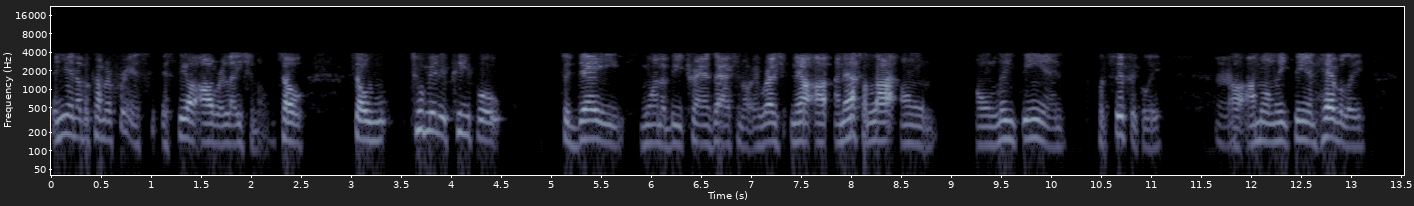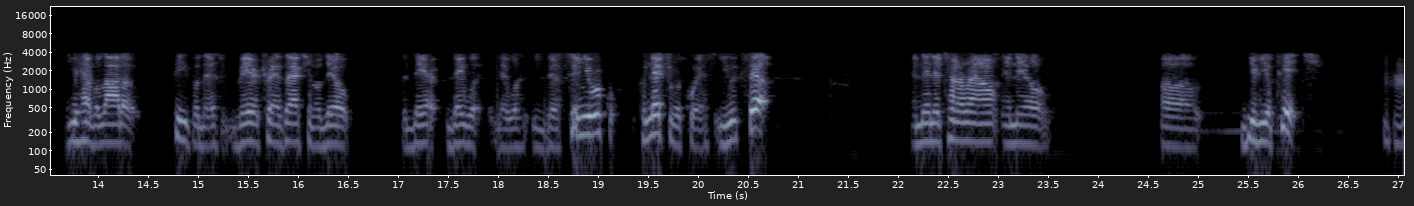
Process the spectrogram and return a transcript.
and you end up becoming friends. It's still all relational. So, so too many people today want to be transactional and now, uh, and that's a lot on on LinkedIn specifically. Mm-hmm. Uh, I'm on LinkedIn heavily. You have a lot of people that's very transactional. They'll they they would they will they'll send you a connection request. You accept, and then they turn around and they'll uh, give you a pitch. Mm-hmm.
